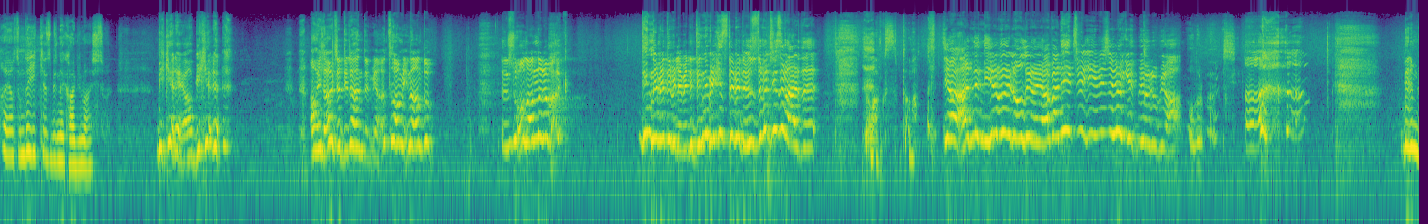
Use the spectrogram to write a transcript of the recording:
Hayatımda ilk kez birine kalbimi açtım. Bir kere ya bir kere. Aylarca direndim ya. Tam inandım. Şu olanlara bak. Dinlemedi bile beni. Dinlemek istemedi. Üstüme verdi. Tamam kızım tamam. Ya anne niye böyle oluyor ya? Ben hiçbir iyi bir şey hak etmiyorum ya. Olur mu öyle şey? Benim de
